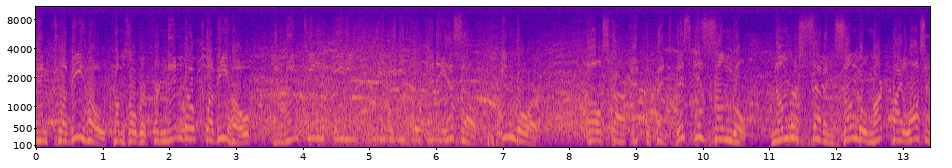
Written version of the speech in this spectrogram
and Clavijo comes over. Fernando Clavijo, a 1983-84 NASL indoor all-star at defense. This is Zungul, number seven. Zungul marked by Lawson,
